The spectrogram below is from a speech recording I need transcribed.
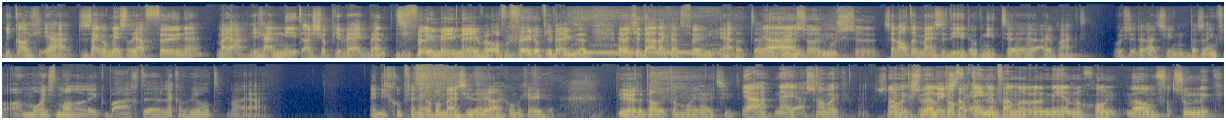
je kan, ja, dan zeggen we meestal, ja, feunen. Maar ja, je gaat niet als je op je werk bent, die feun meenemen of een feun op je werk zetten. en dat je daar dan gaat feunen. Ja, dat, eh, dat doe je ja, niet. sorry, moest... eh, Er zijn altijd mensen die het ook niet eh, uitmaakt, hoe ze eruit zien. Dat ze denken van, oh, mooi is mannelijk, baard, lekker wild. Maar ja, in die groep zijn heel veel mensen die daar heel erg om geven. Die willen dat het er mooi uitziet. Ja, nee, ja, snap ik. Snap En ik. ik- Ze willen en ik toch een of andere meer nog gewoon wel een fatsoenlijk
